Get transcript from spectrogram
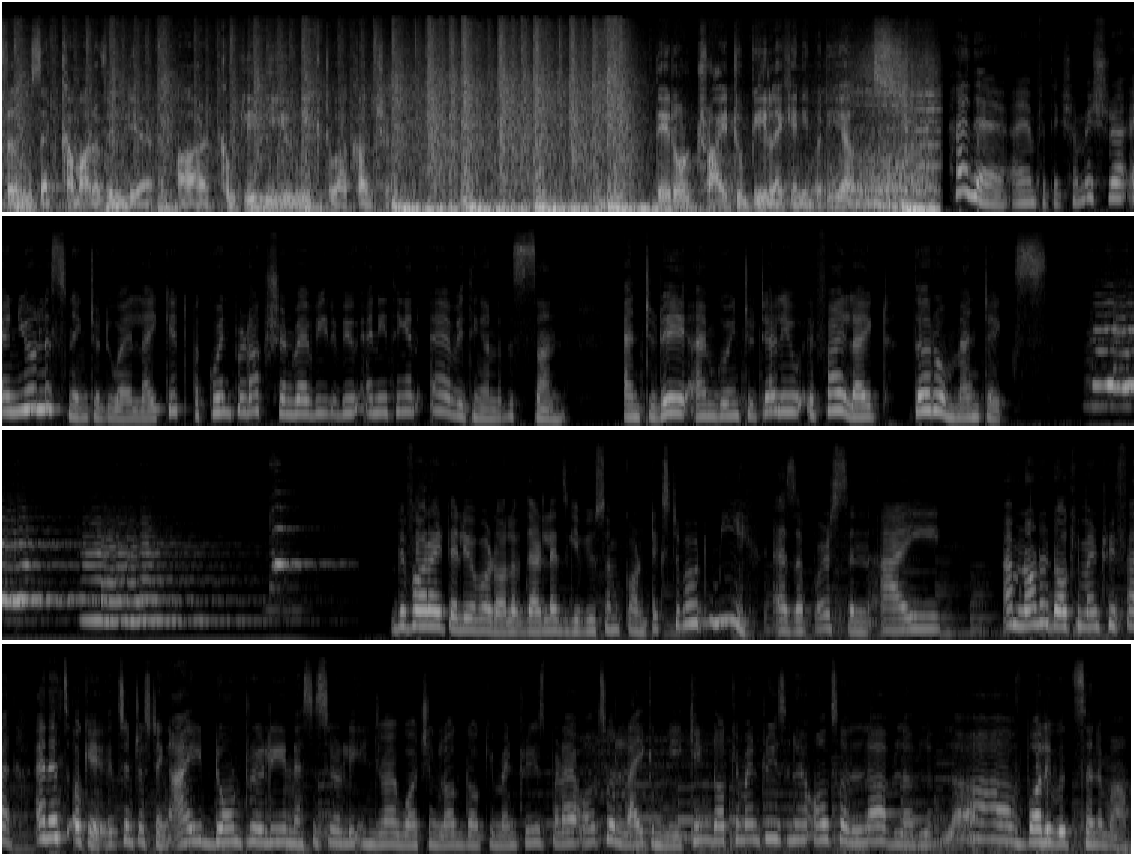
films that come out of India are completely unique to our culture. They don't try to be like anybody else. Hi there, I am Pratikshya Mishra, and you're listening to Do I Like It, a Quint production where we review anything and everything under the sun. And today I'm going to tell you if I liked The Romantics. Before I tell you about all of that, let's give you some context about me as a person. I I'm not a documentary fan. And it's okay, it's interesting. I don't really necessarily enjoy watching log documentaries, but I also like making documentaries and I also love, love, love, love Bollywood cinema.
